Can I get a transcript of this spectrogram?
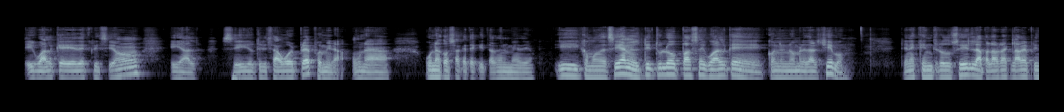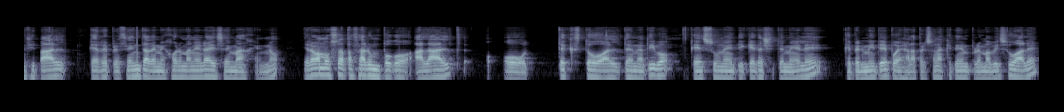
Igual que descripción y al. Si utilizas WordPress, pues mira, una, una cosa que te quita del medio. Y como decía, en el título pasa igual que con el nombre de archivo. Tienes que introducir la palabra clave principal que representa de mejor manera esa imagen, ¿no? Y ahora vamos a pasar un poco al alt o texto alternativo, que es una etiqueta HTML que permite pues, a las personas que tienen problemas visuales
